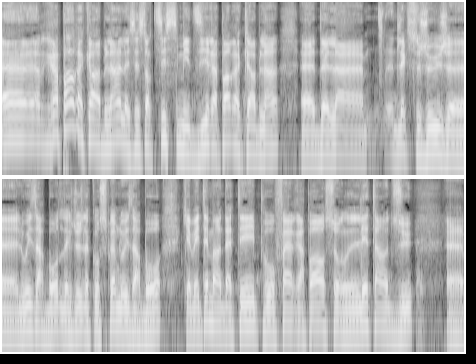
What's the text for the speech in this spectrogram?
Euh, rapport accablant, là, c'est sorti ce midi, rapport accablant euh, de la de l'ex-juge euh, Louise Arbour, de l'ex-juge de la Cour suprême Louise Arbour, qui avait été mandaté pour faire rapport sur l'étendue euh,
